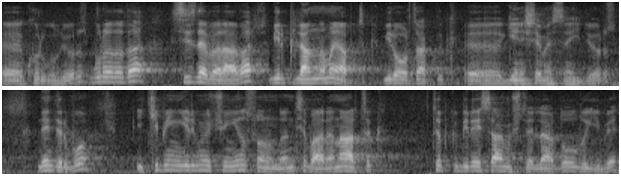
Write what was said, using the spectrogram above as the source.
e, kurguluyoruz. Burada da sizle beraber bir planlama yaptık. Bir ortaklık e, genişlemesine gidiyoruz. Nedir bu? 2023'ün yıl sonundan itibaren artık tıpkı bireysel müşterilerde olduğu gibi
